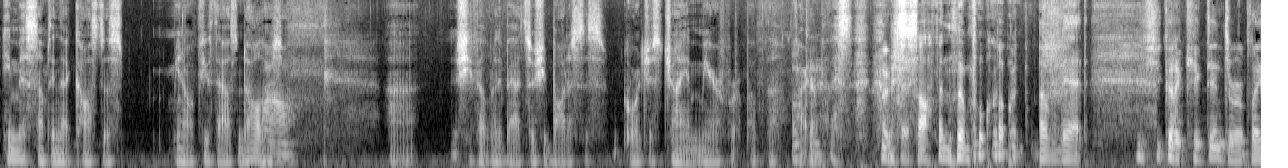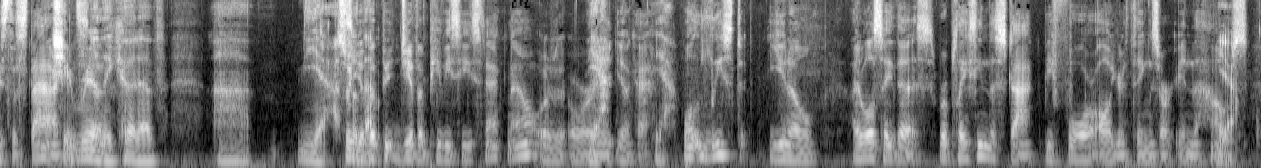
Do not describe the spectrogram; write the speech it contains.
he missed something that cost us, you know, a few thousand dollars. Wow. Uh, She felt really bad, so she bought us this gorgeous giant mirror for above the Okay. fireplace, which softened the blow a bit. She could have kicked in to replace the stack. She instead. really could have. Uh, yeah. So, you have that- a, do you have a PVC stack now, or or Yeah. okay? Yeah. Well, at least you know. I will say this: replacing the stack before all your things are in the house. Yeah.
